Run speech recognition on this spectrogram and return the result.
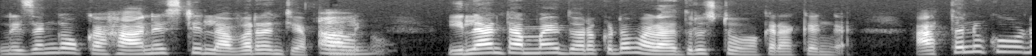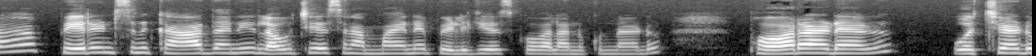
నిజంగా ఒక హానెస్టీ లవర్ అని చెప్పాలి. ఇలాంటి అమ్మాయి దొరకడం వాడు అదృష్టం ఒక రకంగా. అతను కూడా పేరెంట్స్ని కాదని లవ్ చేసిన అమ్మాయినే పెళ్ళి చేసుకోవాలనుకున్నాడు పోరాడాడు వచ్చాడు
